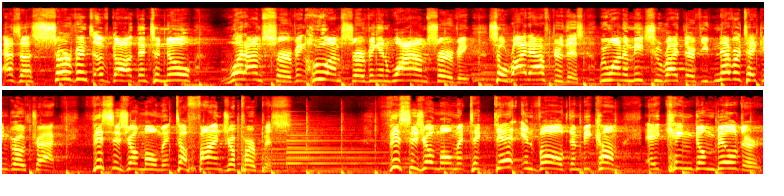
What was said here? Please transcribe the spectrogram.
as a servant of god than to know what I'm serving, who I'm serving, and why I'm serving. So, right after this, we want to meet you right there. If you've never taken Growth Track, this is your moment to find your purpose. This is your moment to get involved and become a kingdom builder.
